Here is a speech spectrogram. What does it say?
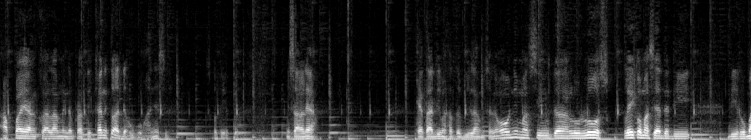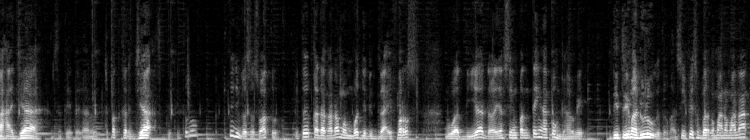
apa yang aku alami dan perhatikan itu ada hubungannya sih seperti itu. Misalnya kayak tadi Mas Sato bilang misalnya oh ini masih udah lulus. Lei kok masih ada di di rumah aja seperti itu kan. Cepat kerja seperti itu. Itu juga sesuatu. Itu kadang-kadang membuat jadi drivers buat dia adalah yang yang penting aku gawe. Diterima dulu gitu kan. CV sebar ke mana-mana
